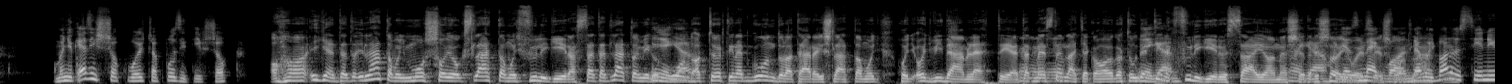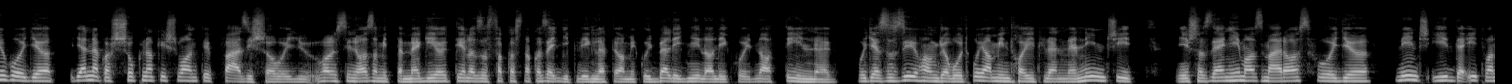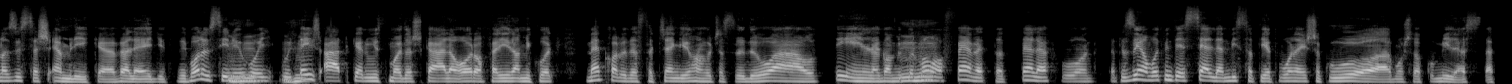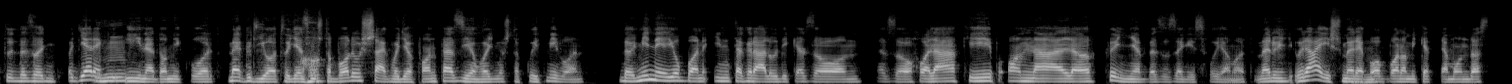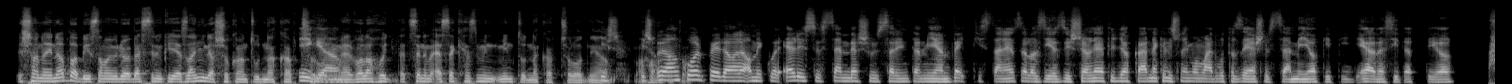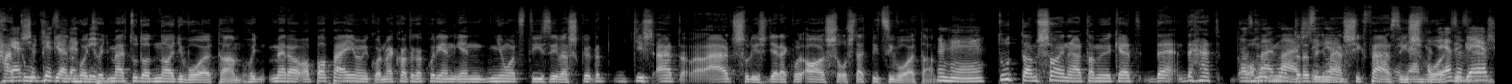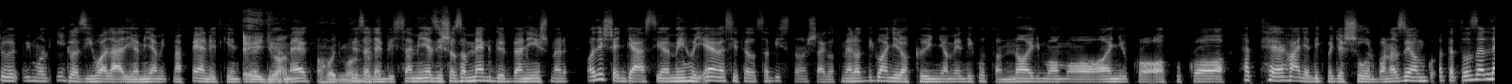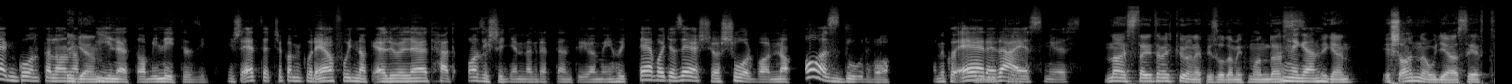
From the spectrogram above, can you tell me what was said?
Mondjuk ez is sok volt, csak pozitív sok. Aha, igen, tehát láttam, hogy mosolyogsz, láttam, hogy füligér azt, tehát láttam, hogy még a, gond, a történet gondolatára is láttam, hogy, hogy, hogy vidám lettél. Tehát mert ezt nem látják a hallgatók, de igen. tényleg füligérő szájjal mesélted, és olyan jó megvan, volt De hogy valószínű, hogy, hogy ennek a soknak is van több fázisa, hogy valószínű az, amit te megéltél, az a szakasznak az egyik véglete, amikor hogy beléd nyilalik, hogy na tényleg, hogy ez az ő hangja volt olyan, mintha itt lenne, nincs itt, és az enyém az már az, hogy nincs itt, de itt van az összes emléke vele együtt. De valószínű, uh-huh, hogy, uh-huh. hogy te mhm. is átkerülsz majd a skála arra felé, amikor meghallod ezt a csengő hangot, és azt mondod, wow, tényleg, amikor uh-huh. mama felvette a telefont, tehát ez olyan volt, mint egy szellem visszatért volna, és akkor wow, most akkor mi lesz? Tehát tudod, ez a, a gyereki uh-huh. éned, amikor megriad, hogy ez Aha. most a valóság, vagy a fantázia, vagy most akkor itt mi van? De hogy minél jobban integrálódik ez a, ez a halálkép, annál könnyebb ez az egész folyamat. Mert úgy ráismerek uh-huh. abban, amiket te mondasz. És Anna, én abban bízom, amiről beszélünk, hogy ez annyira sokan tudnak kapcsolódni, Igen. mert valahogy, tehát szerintem ezekhez mind, mind tudnak kapcsolódni a, És, a és olyankor például, amikor először szembesül szerintem ilyen vegytisztán ezzel az érzéssel, lehet, hogy akár neked is nagymamád volt az első személy, akit így elveszítettél Hát Első úgy igen, hogy, hogy már tudod, nagy voltam, hogy, mert a, a papáim, amikor meghaltak, akkor ilyen, ilyen 8-10 éves, tehát kis át, átsulis gyerek volt, alsós, tehát pici voltam. Uh-huh. Tudtam, sajnáltam őket, de, de hát, az ahogy mondtad, más, az igen. egy másik fázis igen, volt. Ez igen. az első, úgymond igazi halálélmény, amit már felnőttként törtél meg ahogy közelebbi személyhez, és az a megdöbbenés, mert az is egy gyászélmény, hogy elveszíted azt a biztonságot, mert addig annyira könnyű, ameddig ott a nagymama, anyuka, apuka, hát hányadik vagy a sorban, az olyan, tehát az a leggontalanabb Igen. élet, ami létezik. És egyszer csak, amikor elfogynak előled, hát az is egy ilyen megrettentő élmény, hogy te vagy az első a sorban, na az durva, amikor erre Hú, ráeszmélsz. Na, ez szerintem egy külön epizód, amit mondasz. Igen. Igen. És Anna ugye azért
